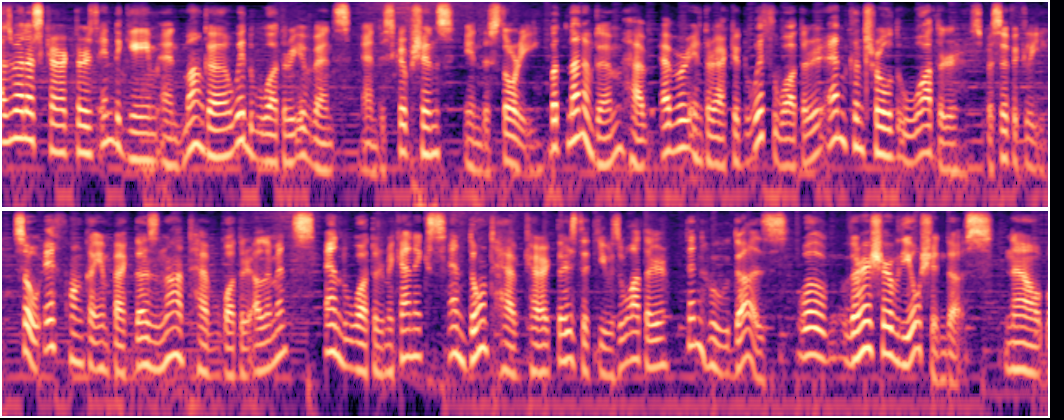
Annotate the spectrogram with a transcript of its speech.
as well as characters in the game and manga with watery events and descriptions in the story. But none of them have ever interacted with water and controlled water specifically. So if Honkai Impact does not have water elements and water mechanics and don't have characters that use water, then who does? Well, the Herrscher of the Ocean does. Now,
